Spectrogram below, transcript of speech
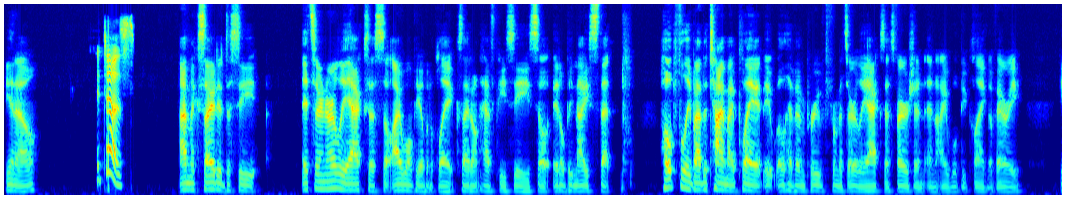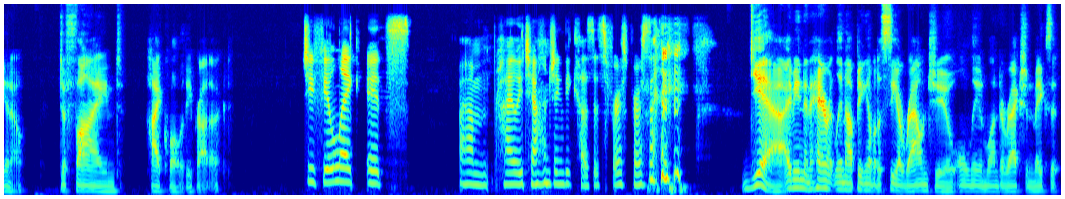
you know. It does. I'm excited to see. It's an early access, so I won't be able to play it because I don't have PC. So it'll be nice that hopefully by the time I play it, it will have improved from its early access version, and I will be playing a very, you know, defined, high quality product. Do you feel like it's um highly challenging because it's first person? Yeah, I mean, inherently not being able to see around you only in one direction makes it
